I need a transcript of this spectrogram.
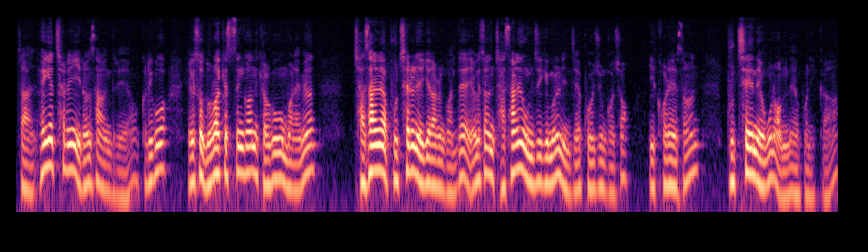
자, 회계 처리는 이런 상황들이에요. 그리고 여기서 노랗게 쓴 건 결국은 뭐냐면 자산이나 부채를 얘기하는 건데 여기서는 자산의 움직임을 이제 보여준 거죠. 이 거래에서는 부채의 내용은 없네요, 보니까.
